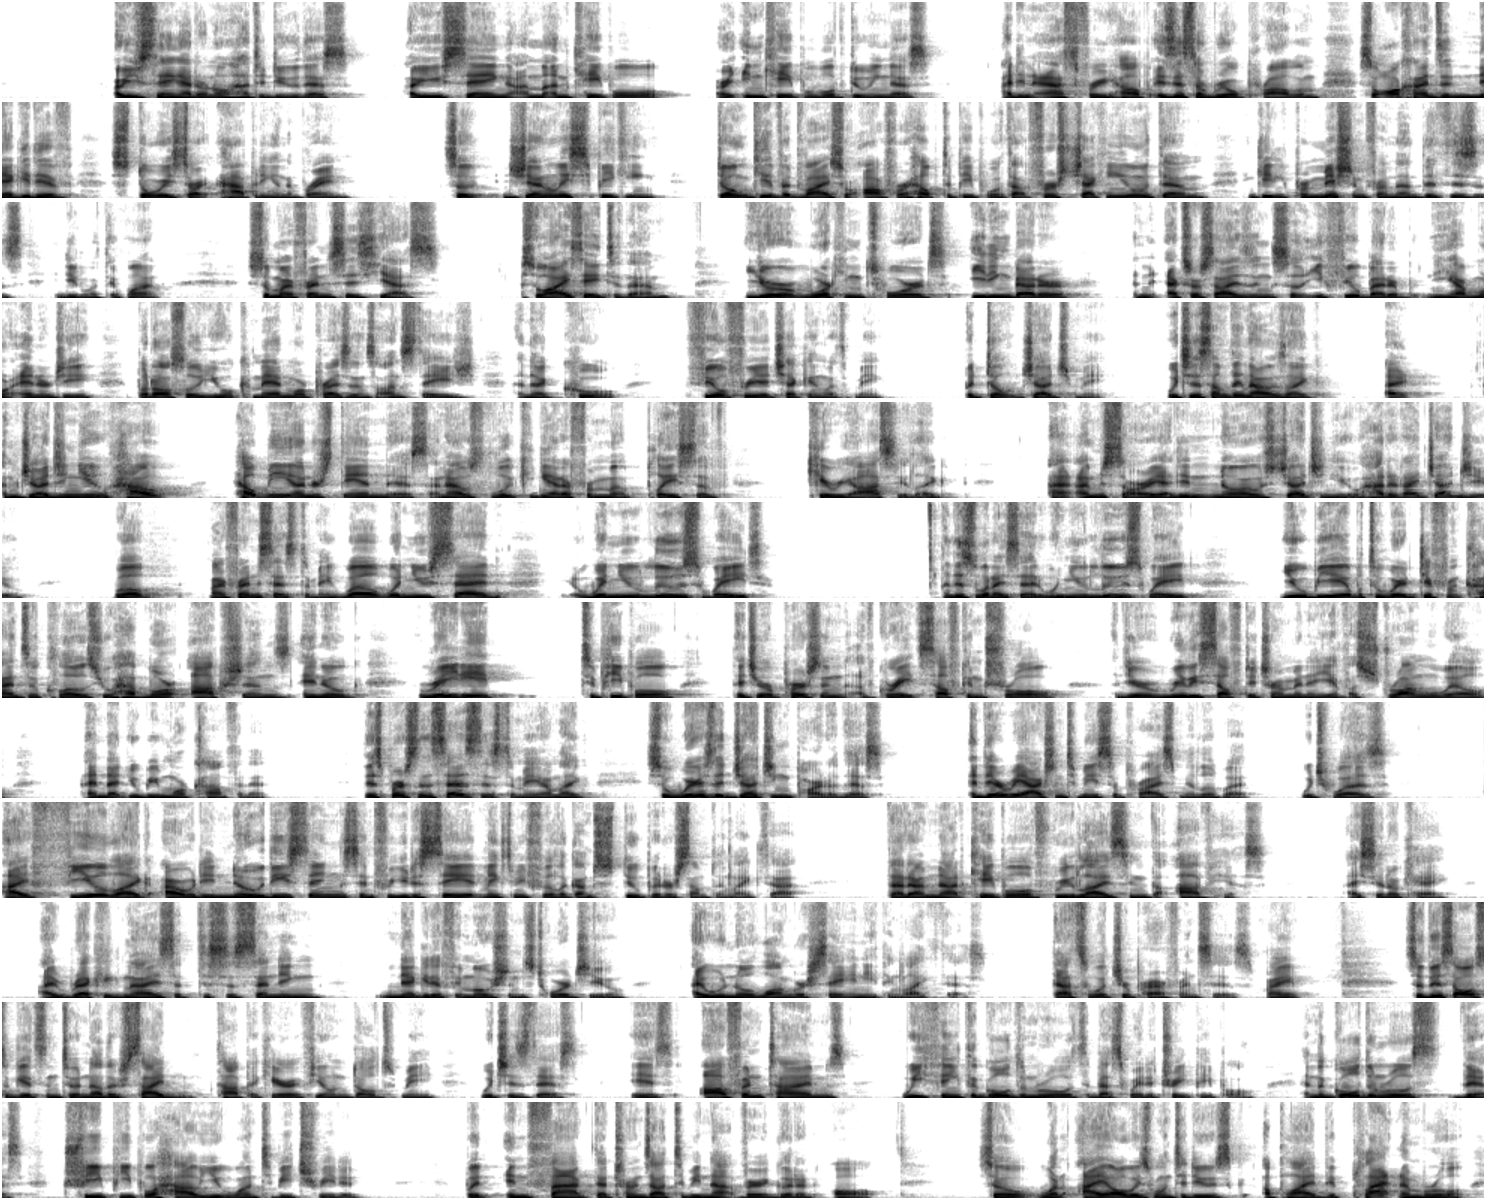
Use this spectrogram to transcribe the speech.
are you saying I don't know how to do this? Are you saying I'm incapable or incapable of doing this. I didn't ask for your help. Is this a real problem? So all kinds of negative stories start happening in the brain. So generally speaking, don't give advice or offer help to people without first checking in with them and getting permission from them that this is indeed what they want. So my friend says yes. So I say to them, you're working towards eating better and exercising so that you feel better and you have more energy, but also you'll command more presence on stage. And they're cool feel free to check in with me, but don't judge me, which is something that I was like, I, I'm judging you? How, help me understand this. And I was looking at it from a place of curiosity, like, I, I'm sorry, I didn't know I was judging you. How did I judge you? Well, my friend says to me, Well, when you said, when you lose weight, and this is what I said, when you lose weight, you'll be able to wear different kinds of clothes, you'll have more options, and you'll radiate to people that you're a person of great self control, that you're really self determined and you have a strong will, and that you'll be more confident. This person says this to me. I'm like, so where's the judging part of this? And their reaction to me surprised me a little bit, which was, I feel like I already know these things. And for you to say it makes me feel like I'm stupid or something like that, that I'm not capable of realizing the obvious. I said, okay, I recognize that this is sending negative emotions towards you. I will no longer say anything like this. That's what your preference is, right? So this also gets into another side topic here, if you'll indulge me, which is this is oftentimes we think the golden rule is the best way to treat people. And the golden rule is this treat people how you want to be treated. But in fact, that turns out to be not very good at all. So, what I always want to do is apply the platinum rule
